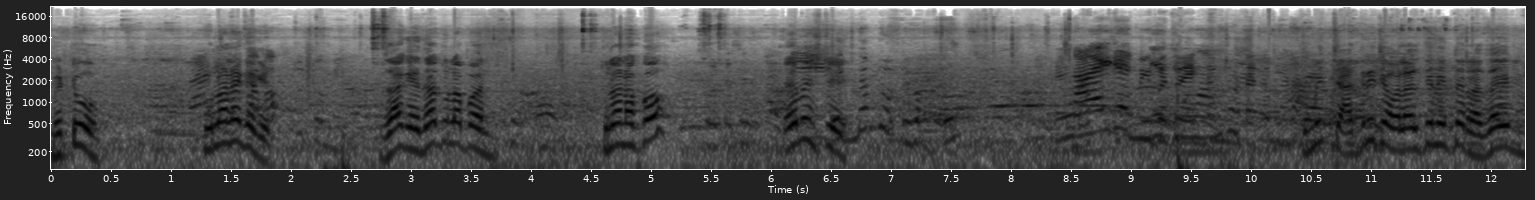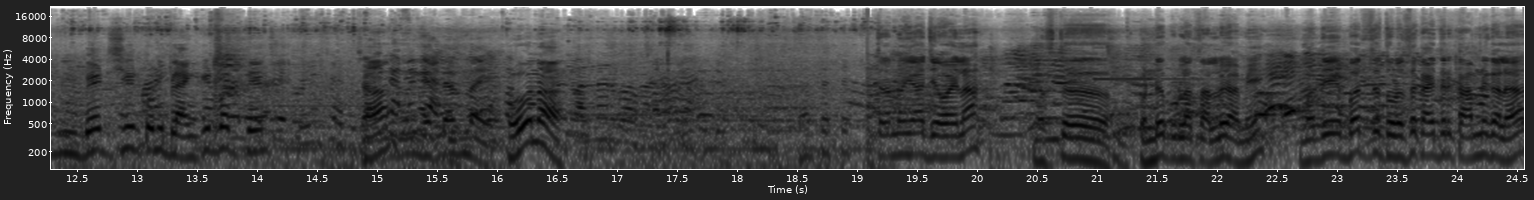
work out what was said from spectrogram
मिट्टू तुला नाही का घेत? जा घे जा तुला पण. तुला नको? ए घेतली तुम्ही चादरी जेवायला आलते नाही तर रजाई बेडशीट कोणी ब्लँकेट बघते. हा? घेतल्याच नाही. हो ना. मित्रांनो या जेवायला मस्त पंढरपूरला चाललो आहे आम्ही. मध्ये बस थोडंसं काहीतरी काम निघालं.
